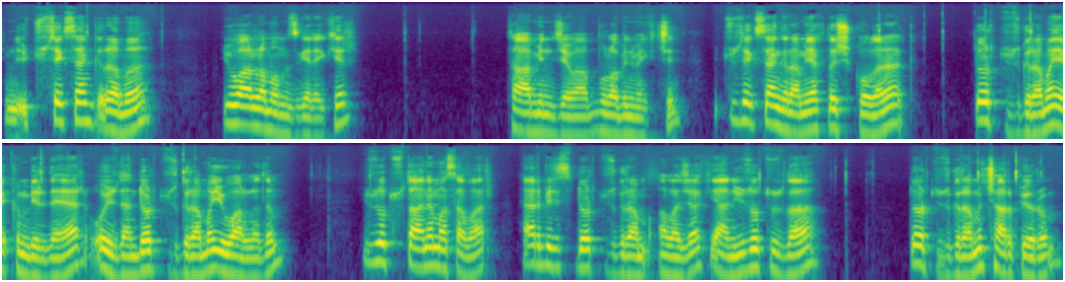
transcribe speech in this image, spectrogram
Şimdi 380 gramı yuvarlamamız gerekir. Tahmin cevabı bulabilmek için. 380 gram yaklaşık olarak 400 grama yakın bir değer. O yüzden 400 grama yuvarladım. 130 tane masa var. Her birisi 400 gram alacak. Yani 130 ile 400 gramı çarpıyorum.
